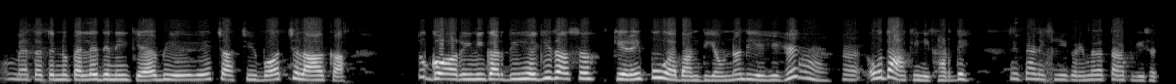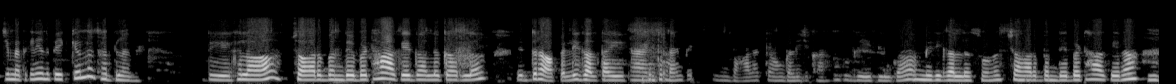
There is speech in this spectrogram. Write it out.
ਮੈਂ ਤਾਂ ਤੈਨੂੰ ਪਹਿਲੇ ਦਿਨ ਹੀ ਕਿਹਾ ਵੀ ਇਹ ਚਾਚੀ ਬਹੁਤ ਚਲਾਕ ਆ। ਤੂੰ ਗੌਰ ਹੀ ਨਹੀਂ ਕਰਦੀ ਹੈਗੀ ਦੱਸ। ਕਿਹੜਾ ਹੀ ਭੂਆ ਬੰਦੀ ਆ ਉਹਨਾਂ ਦੀ ਇਹ ਹੈ? ਹਾਂ। ਉਹ ਤਾਂ ਆ ਕੇ ਨਹੀਂ ਖੜਦੇ। ਨਹੀਂ ਭੈਣੇ ਕੀ ਕਰੀ ਮੈਂ ਤਾਂ ਤਾਪ ਗਈ ਸੱਚੀ। ਮੈਂ ਤਾਂ ਕਹਿੰਦੀ ਪੇਕੇ ਉਹਨਾਂ ਸੱਦ ਲਾਂ ਮੈਂ। ਦੇਖ ਲਾ ਚਾਰ ਬੰਦੇ ਬਿਠਾ ਕੇ ਗੱਲ ਕਰ ਲਾ। ਇੱਧਰ ਆ ਪਹਿਲੀ ਗੱਲ ਤਾਂ ਇਹ ਪਤਾ ਨਹੀਂ ਬਾਹਲਾ ਕਿਉਂ ਗਲੀ 'ਚ ਖੜਦਾ ਤੂੰ ਦੇਖ ਲੂਗਾ ਮੇਰੀ ਗੱਲ ਸੁਣ ਚਾਰ ਬੰਦੇ ਬਿਠਾ ਕੇ ਨਾ ਹਮ।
